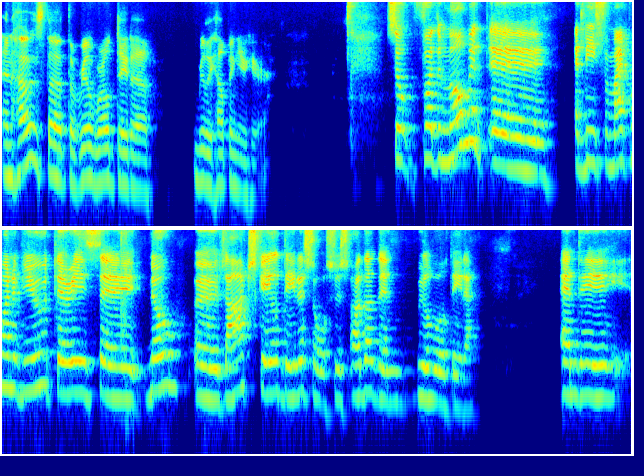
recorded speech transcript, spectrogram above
and how is the, the real world data really helping you here? So for the moment, uh, at least from my point of view, there is uh, no uh, large scale data sources other than real world data. And uh,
